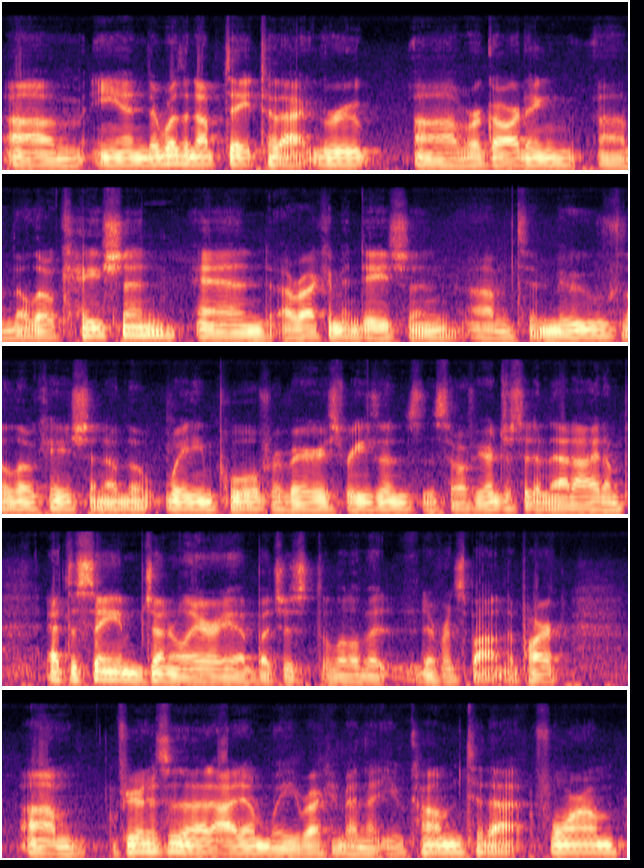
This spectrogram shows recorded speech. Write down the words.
Um, and there was an update to that group uh, regarding um, the location and a recommendation um, to move the location of the wading pool for various reasons. And so if you're interested in that item, at the same general area, but just a little bit different spot in the park, um, if you're interested in that item, we recommend that you come to that forum.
